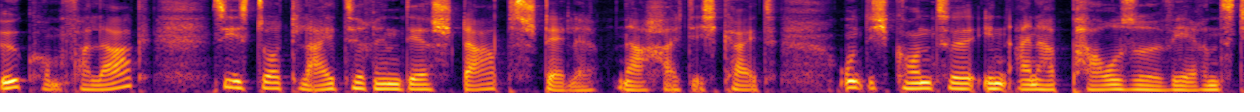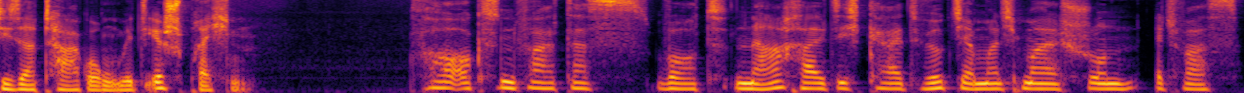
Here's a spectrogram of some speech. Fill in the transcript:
Ökom Verlag. Sie ist dort Leiterin der Stabsstelle Nachhaltigkeit und ich konnte in einer Pause während dieser Tagung mit ihr sprechen. Frau Ochsenfahrt, das Wort Nachhaltigkeit wirkt ja manchmal schon etwas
